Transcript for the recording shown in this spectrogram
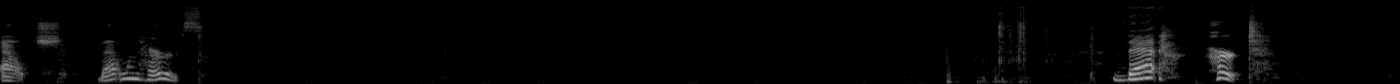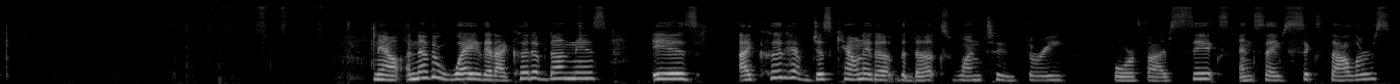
Ouch. That one hurts. That hurt. Now, another way that I could have done this is I could have just counted up the ducks, one, two, three, four, five, six, and saved $6.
